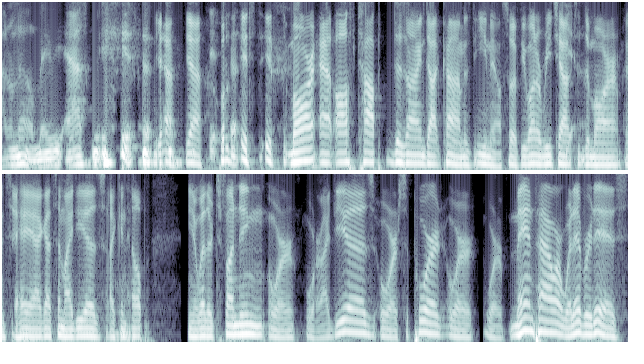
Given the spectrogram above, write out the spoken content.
I don't know. Maybe ask me. yeah, yeah. Well, it's it's Demar at offtopdesign.com is the email. So if you want to reach out yeah. to Demar and say, hey, I got some ideas, I can help you know, whether it's funding or or ideas or support or or manpower, whatever it is.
